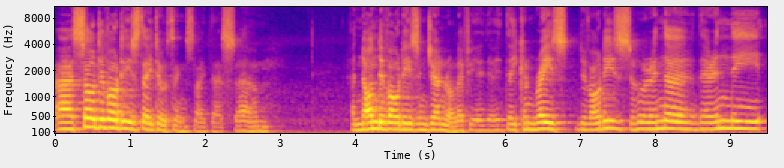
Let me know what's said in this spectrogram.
Uh, so devotees, they do things like this. Um, and non-devotees in general, if you, they, can raise devotees who are in the, they're in the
